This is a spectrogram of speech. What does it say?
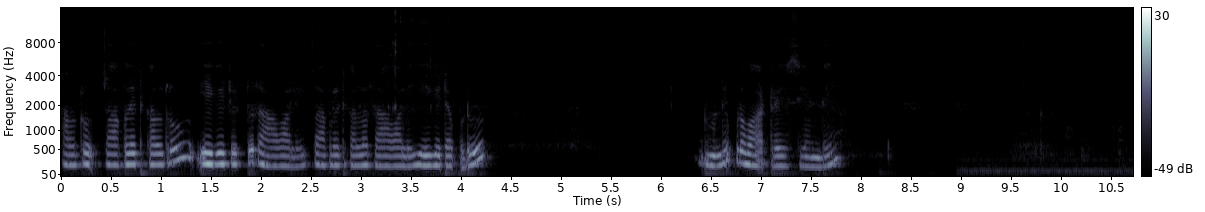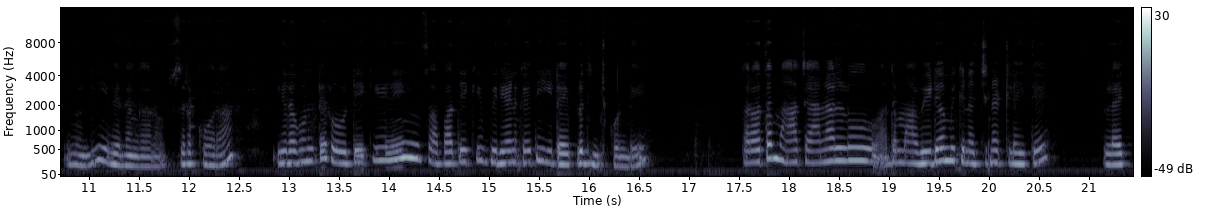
కలరు చాక్లెట్ కలరు ఏగేటట్టు రావాలి. చాక్లెట్ కలర్ రావాలి ఏగేటప్పుడు. ఇప్పుడు వాటర్ వేసేయండి. ఇవ్వండి ఈ విధంగా చూసారా కూర ఇలాగుంటే రోటీకి చపాతీకి బిర్యానీకి అయితే ఈ టైప్లో దించుకోండి. తర్వాత మా ఛానల్ అంటే మా వీడియో మీకు నచ్చినట్లయితే లైక్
